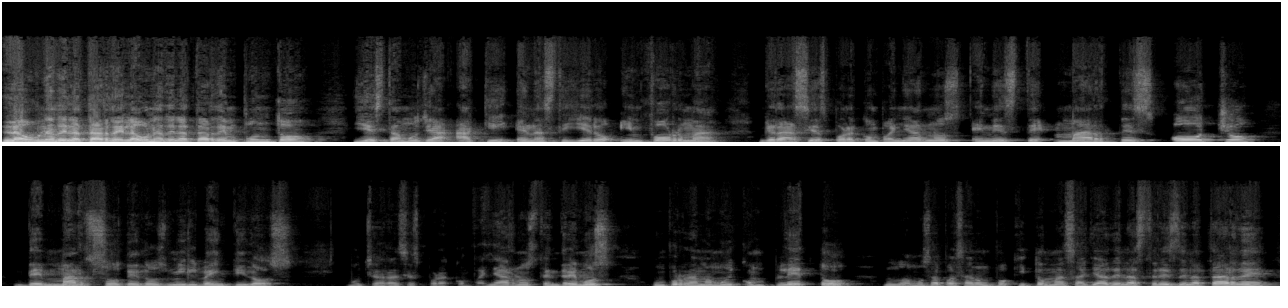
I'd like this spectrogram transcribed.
La una de la tarde, la una de la tarde en punto, y estamos ya aquí en Astillero Informa. Gracias por acompañarnos en este martes 8 de marzo de 2022. Muchas gracias por acompañarnos. Tendremos un programa muy completo. Nos vamos a pasar un poquito más allá de las 3 de la tarde.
